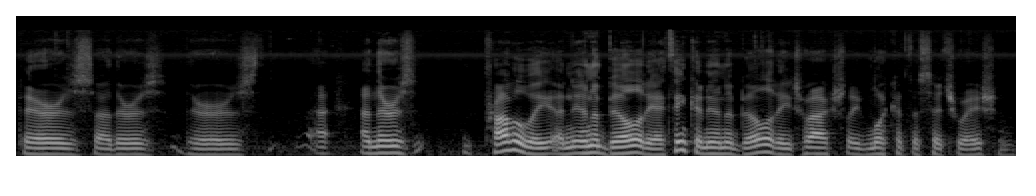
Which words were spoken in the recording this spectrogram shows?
there's uh, there's there's uh, and there's probably an inability. I think an inability to actually look at the situation.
